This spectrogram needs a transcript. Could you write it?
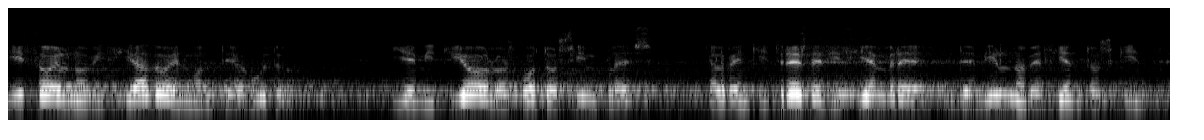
Hizo el noviciado en Monteagudo y emitió los votos simples el 23 de diciembre de 1915.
